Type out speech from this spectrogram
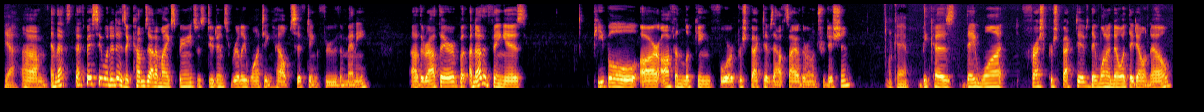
Yeah. Um, and that's that's basically what it is. It comes out of my experience with students really wanting help sifting through the many uh, that are out there. But another thing is, people are often looking for perspectives outside of their own tradition. Okay. Because they want fresh perspectives. They want to know what they don't know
